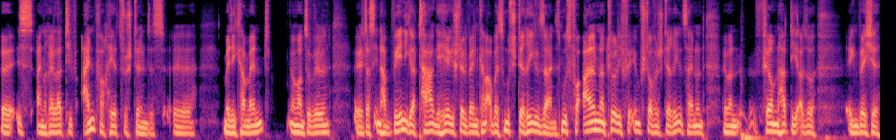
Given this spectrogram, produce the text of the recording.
äh, ist ein relativ einfach herzustellendes äh, Medikament wenn man so will, äh, das innerhalb weniger Tage hergestellt werden kann, aber es muss steril sein. Es muss vor allem natürlich für Impfstoffe steril sein. Und wenn man Firmen hat, die also irgendwelche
